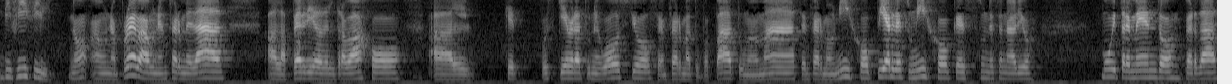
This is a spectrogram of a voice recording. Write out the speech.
difícil, ¿no? A una prueba, a una enfermedad, a la pérdida del trabajo, al que pues quiebra tu negocio, se enferma tu papá, tu mamá, se enferma un hijo, pierdes un hijo, que es un escenario muy tremendo, ¿verdad?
